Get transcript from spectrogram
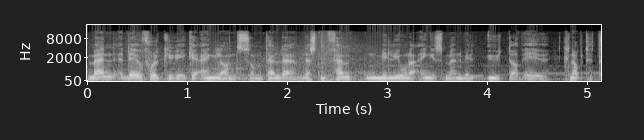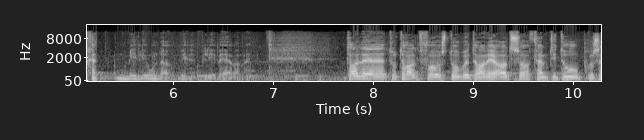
Men det er jo folkerike England som teller. Nesten 15 millioner engelskmenn vil ut av EU. Knapt 13 millioner vil bli værende. Tallet totalt for Storbritannia altså 52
